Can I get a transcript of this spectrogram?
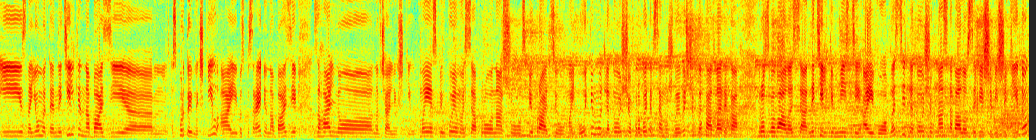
і знайомити не тільки на базі е, спортивних шкіл, а й безпосередньо на базі загальнонавчальних шкіл. Ми спілкуємося про нашу співпрацю в майбутньому для того, щоб робити все можливе, щоб легка атлетика розвивалася не тільки в місті, а й в області, для того, щоб нас ставало все більше і більше діток.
